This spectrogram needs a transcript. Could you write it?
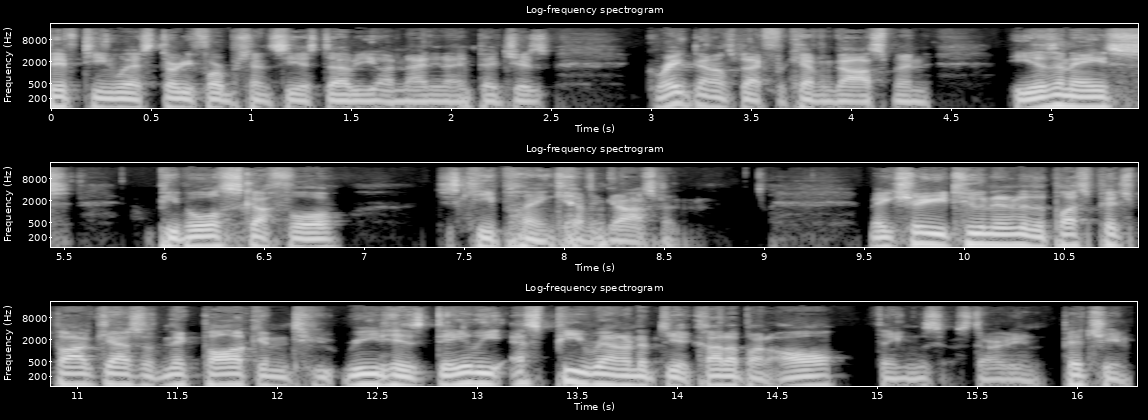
15 with 34% CSW on 99 pitches. Great bounce back for Kevin Gausman. He is an ace. People will scuffle. Just keep playing Kevin Gausman. Make sure you tune into the Plus Pitch podcast with Nick Pollack and to read his daily SP roundup to get caught up on all things starting pitching.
